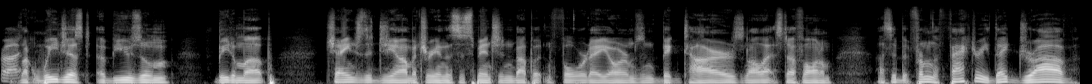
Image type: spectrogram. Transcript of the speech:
Right. like we just abuse them beat them up change the geometry and the suspension by putting forward a arms and big tires and all that stuff on them i said but from the factory they drive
